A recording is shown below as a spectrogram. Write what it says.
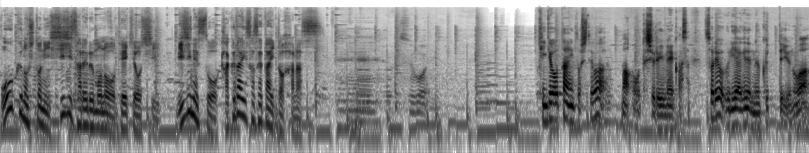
多くの人に支持されるものを提供しビジネスを拡大させたいと話す企業単位としては、まあ、大手種類メーカーさん。それを売り上げで抜くっていうのは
